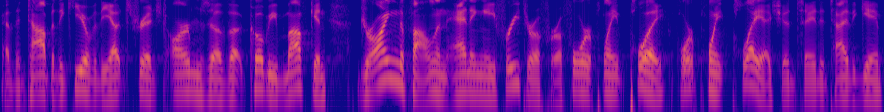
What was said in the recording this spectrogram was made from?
at the top of the key over the outstretched arms of uh, Kobe Bufkin, drawing the foul and adding a free throw for a four point play, four point play, I should say, to tie the game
